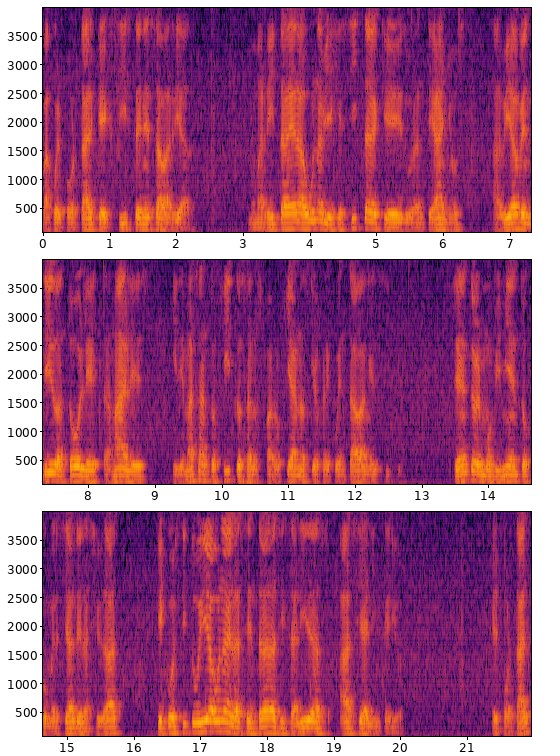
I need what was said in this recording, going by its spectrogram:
bajo el portal que existe en esa barriada. Mamarrita era una viejecita que durante años había vendido atole, tamales y demás antojitos a los parroquianos que frecuentaban el sitio, centro del movimiento comercial de la ciudad que constituía una de las entradas y salidas hacia el interior. El portal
